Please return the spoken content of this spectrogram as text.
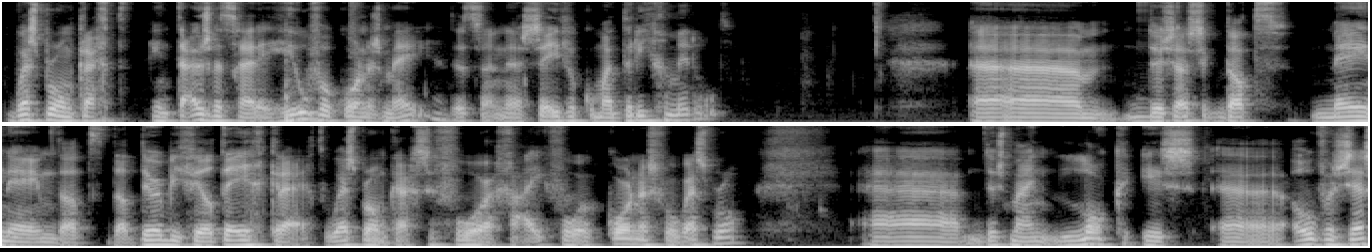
West Brom krijgt in thuiswedstrijden heel veel corners mee. Dat zijn eh, 7,3 gemiddeld. Ehm, dus als ik dat meeneem, dat, dat Derby veel tegenkrijgt, West Brom krijgt ze voor, ga ik voor corners voor West Brom. Uh, dus mijn lock is uh, over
